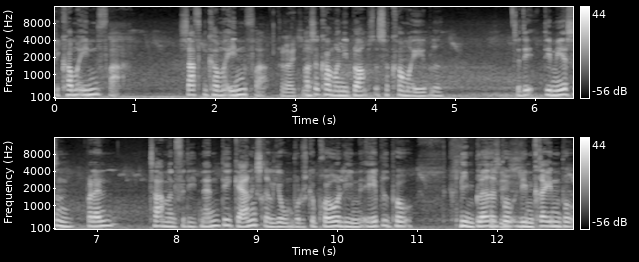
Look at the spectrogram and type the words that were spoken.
Det kommer indenfra. Saften kommer indenfra. rigtigt. Og så kommer den i blomst, og så kommer æblet. Så det, det er mere sådan, hvordan tager man, fordi den anden, det er gerningsreligion, hvor du skal prøve at lime æblet på, lime bladet Præcis. på, lime grenen på.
